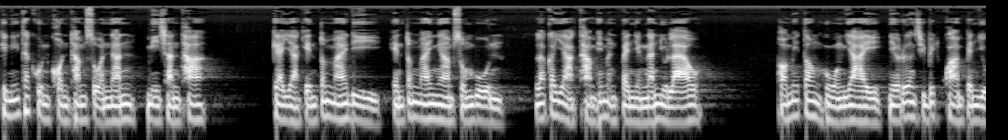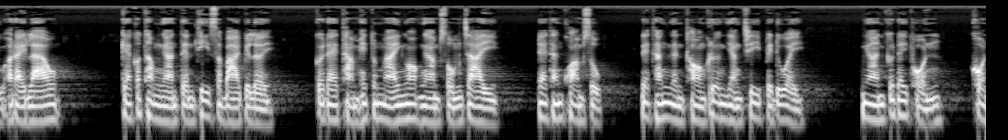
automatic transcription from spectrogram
ทีนี้ถ้าคุณคนทำสวนนั้นมีชันทะ แกอยากเห็นต้นไม้ดี เห็นต้นไม้งามสมบูรณ์ แล้วก็อยากทำให้มันเป็นอย่างนั้นอยู่แล้วพอไม่ต้องห่วงใยในเรื่องชีวิตความเป็นอยู่อะไรแล้ว แกก็ทำงานเต็มที่สบายไปเลย ก็ได้ทำให้ต้นไม้งอกงามสมใจ ได้ทั้งความสุข ได้ทั้งเงินทองเครื่องยังชีพไปด้วย งานก็ได้ผล คน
